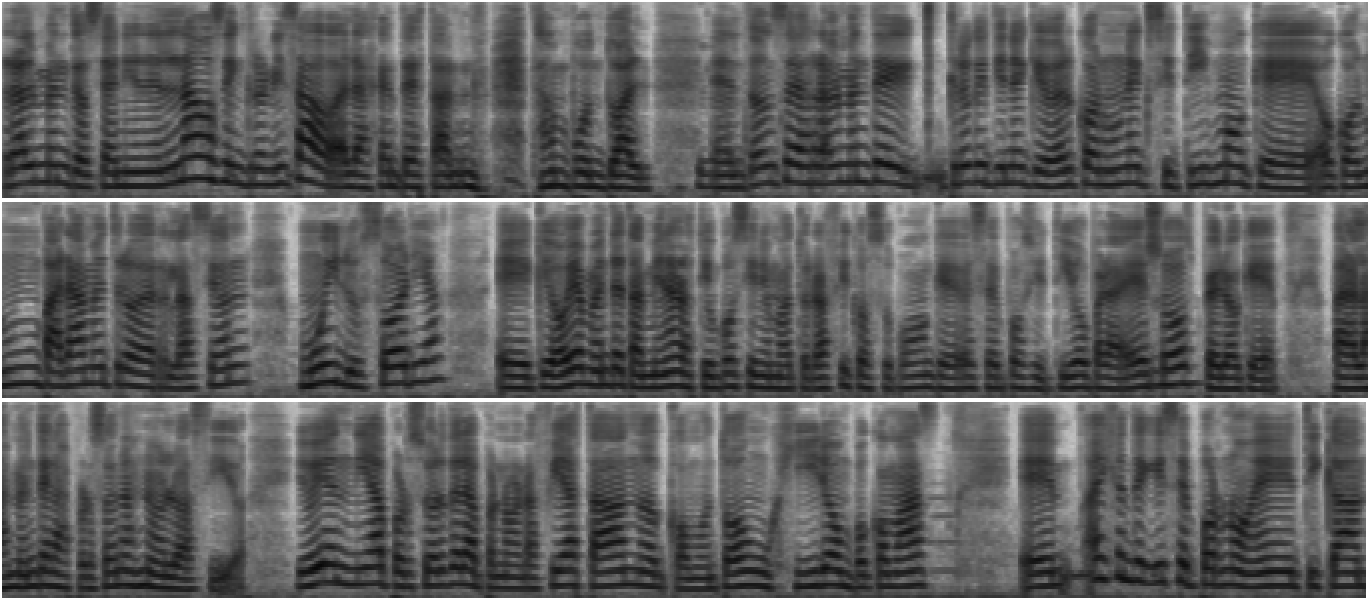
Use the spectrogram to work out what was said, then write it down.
realmente, o sea, ni en el lado sincronizado la gente es tan, tan puntual. Entonces, realmente creo que tiene que ver con un exitismo que, o con un parámetro de relación muy ilusoria eh, que obviamente también a los tiempos cinematográficos supongo que debe ser positivo para ellos, pero que para las mentes de las personas no lo ha sido. Y hoy en día, por suerte, la pornografía está dando como todo un giro un poco más. Eh, hay gente que dice porno ética,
